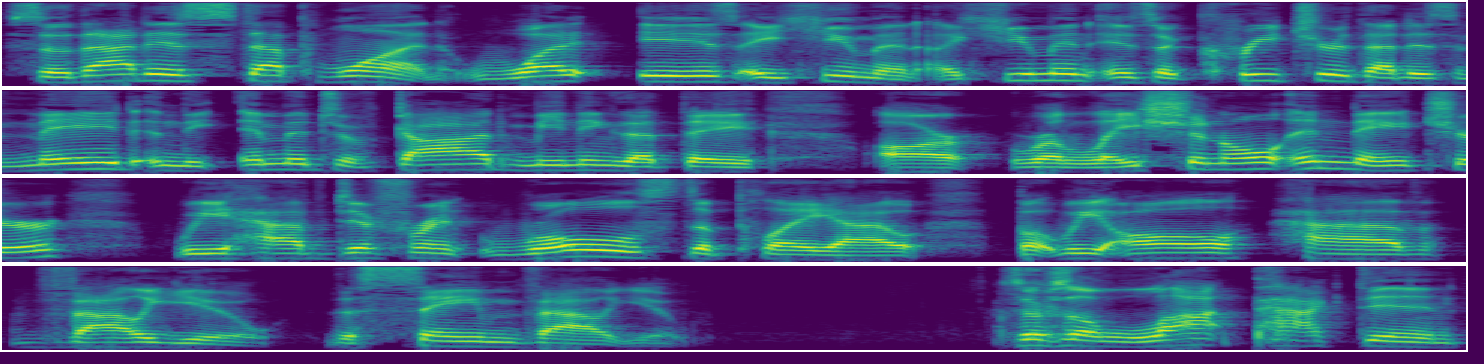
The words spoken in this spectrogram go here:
So that is step one. What is a human? A human is a creature that is made in the image of God, meaning that they are relational in nature. We have different roles to play out, but we all have value, the same value. So there's a lot packed in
